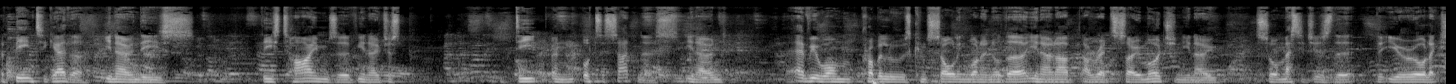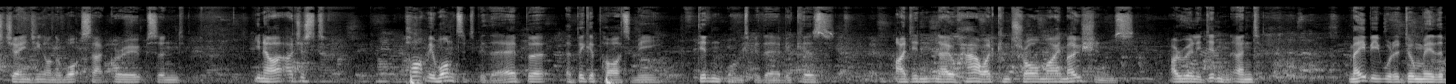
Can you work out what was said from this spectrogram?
of being together. You know, in these these times of you know just deep and utter sadness, you know, and everyone probably was consoling one another, you know, and I, I, read so much and, you know, saw messages that, that you were all exchanging on the WhatsApp groups and, you know, I, I just, part of me wanted to be there, but a bigger part of me didn't want to be there because I didn't know how I'd control my emotions. I really didn't. And maybe it would have done me the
